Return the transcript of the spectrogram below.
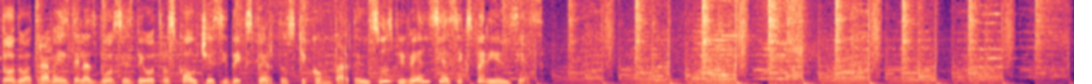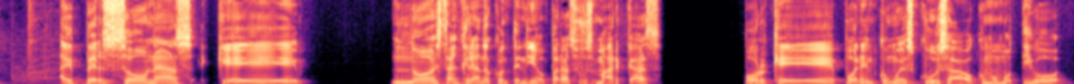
Todo a través de las voces de otros coaches y de expertos que comparten sus vivencias y experiencias. Hay personas que no están creando contenido para sus marcas porque ponen como excusa o como motivo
